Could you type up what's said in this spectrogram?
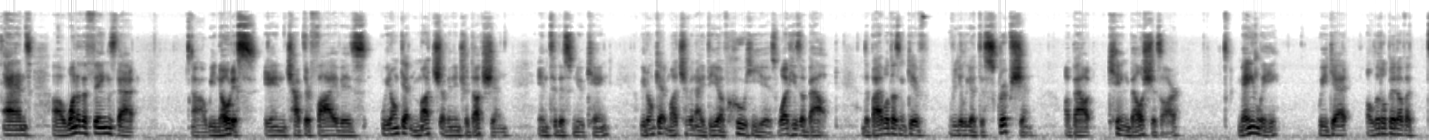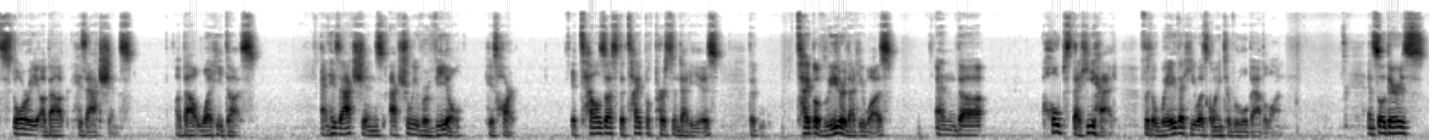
And uh, one of the things that uh, we notice in chapter 5 is we don't get much of an introduction into this new king. We don't get much of an idea of who he is, what he's about. The Bible doesn't give really a description about King Belshazzar. Mainly, we get a little bit of a story about his actions, about what he does. And his actions actually reveal his heart. It tells us the type of person that he is, the type of leader that he was, and the hopes that he had for the way that he was going to rule Babylon. And so there's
